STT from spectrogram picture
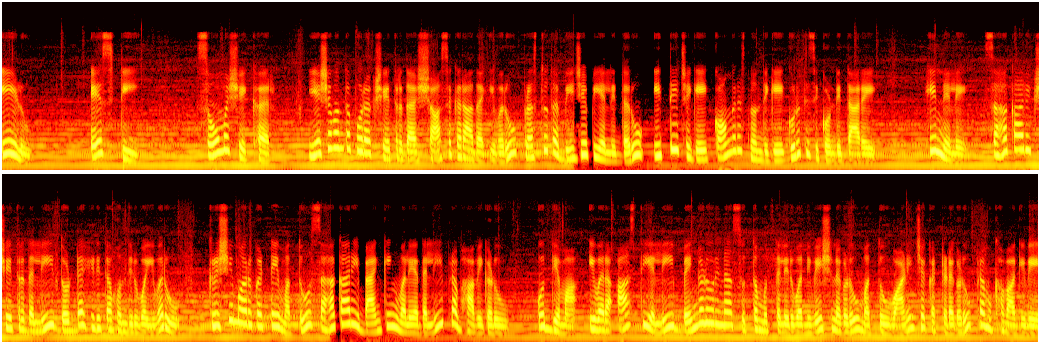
ಏಳು ಎಸ್ಟಿ ಸೋಮಶೇಖರ್. ಯಶವಂತಪುರ ಕ್ಷೇತ್ರದ ಶಾಸಕರಾದ ಇವರು ಪ್ರಸ್ತುತ ಬಿಜೆಪಿಯಲ್ಲಿದ್ದರೂ ಇತ್ತೀಚೆಗೆ ಕಾಂಗ್ರೆಸ್ನೊಂದಿಗೆ ಗುರುತಿಸಿಕೊಂಡಿದ್ದಾರೆ. ಹಿನ್ನೆಲೆ ಸಹಕಾರಿ ಕ್ಷೇತ್ರದಲ್ಲಿ ದೊಡ್ಡ ಹಿಡಿತ ಹೊಂದಿರುವ ಇವರು ಕೃಷಿ ಮಾರುಕಟ್ಟೆ ಮತ್ತು ಸಹಕಾರಿ ಬ್ಯಾಂಕಿಂಗ್ ವಲಯದಲ್ಲಿ ಪ್ರಭಾವಿಗಳು. ಉದ್ಯಮ ಇವರ ಆಸ್ತಿಯಲ್ಲಿ ಬೆಂಗಳೂರಿನ ಸುತ್ತಮುತ್ತಲಿರುವ ನಿವೇಶನಗಳು ಮತ್ತು ವಾಣಿಜ್ಯ ಕಟ್ಟಡಗಳು ಪ್ರಮುಖವಾಗಿವೆ.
